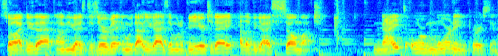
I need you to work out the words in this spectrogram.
So I do that. Um, you guys deserve it. And without you guys, I wouldn't be here today. I love you guys so much. Night or morning person?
